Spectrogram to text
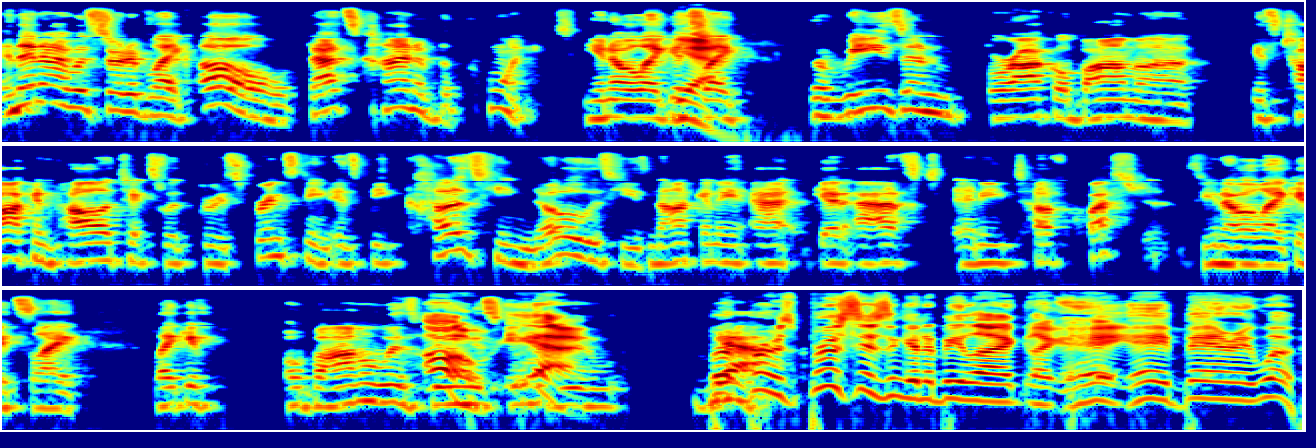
And then I was sort of like, oh, that's kind of the point. You know, like it's Yeah. like the reason Barack Obama is talking politics with Bruce Springsteen is because he knows he's not going to get asked any tough questions. You know, like it's like like if Obama was doing Oh, this yeah. Bru- yeah. Bruce Bruce isn't gonna be like like hey hey Barry what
